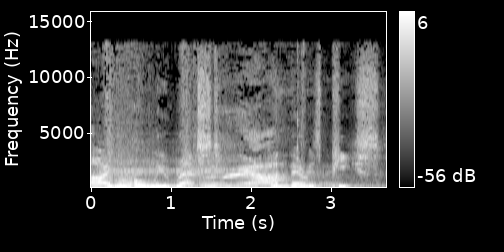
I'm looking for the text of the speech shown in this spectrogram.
I will only rest when there is peace.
